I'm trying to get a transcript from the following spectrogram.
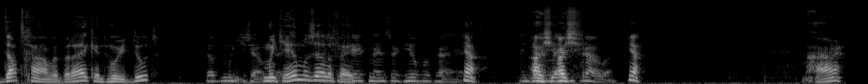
Dat gaan we bereiken. En hoe je het doet, dat moet je zelf moet je helemaal zelf Dus je weten. geeft mensen ook heel veel vrijheid. Ja. En Als je- als je- vertrouwen. Maar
